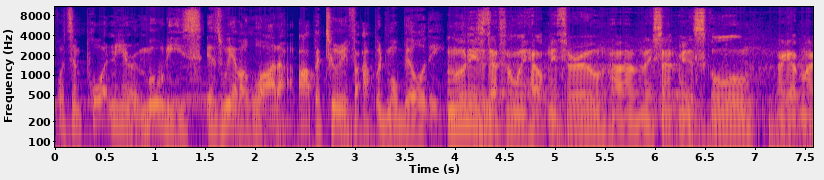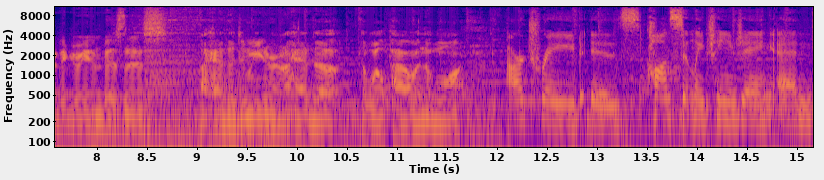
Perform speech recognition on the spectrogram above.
What's important here at Moody's is we have a lot of opportunity for upward mobility. Moody's definitely helped me through. Um, they sent me to school. I got my degree in business. I had the demeanor and I had the, the willpower and the want. Our trade is constantly changing and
